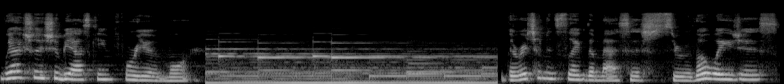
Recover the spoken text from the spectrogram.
we actually should be asking for even more. The rich have enslaved the masses through low wages,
